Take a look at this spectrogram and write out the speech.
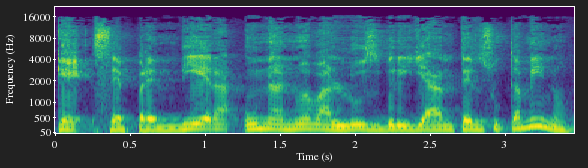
que se prendiera una nueva luz brillante en su camino.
